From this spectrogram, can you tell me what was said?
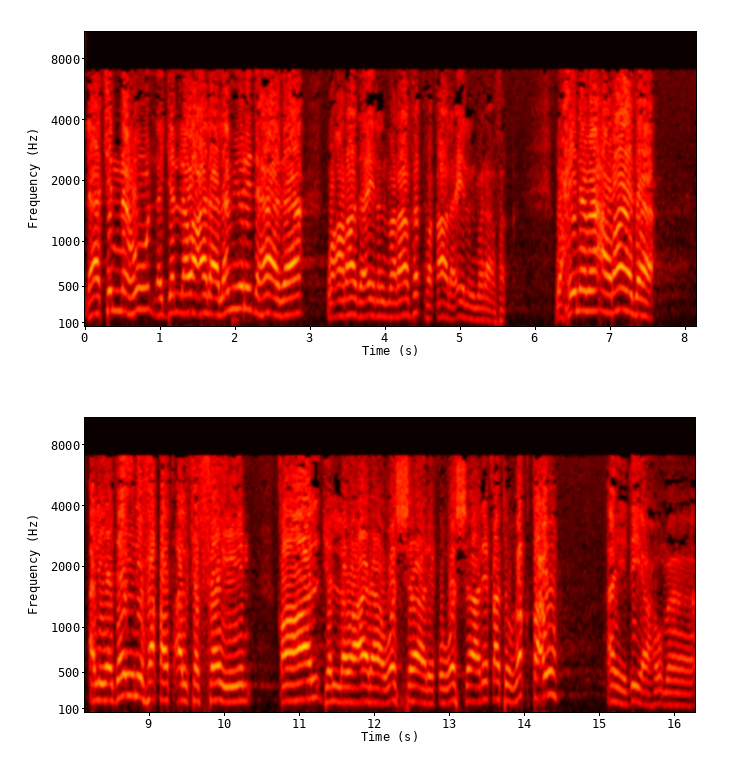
لكنه جل وعلا لم يرد هذا وأراد إلى المرافق فقال إلى المرافق. وحينما أراد اليدين فقط الكفين قال جل وعلا والسارق والسارقة فاقطعوا أيديهما.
